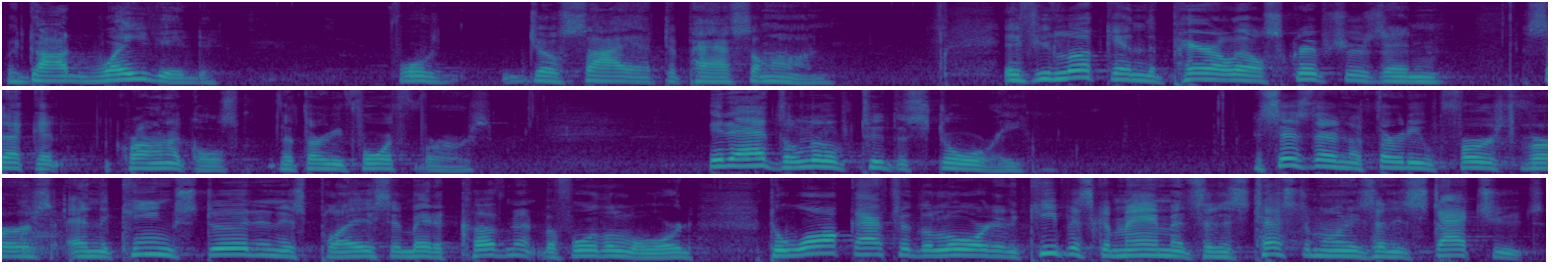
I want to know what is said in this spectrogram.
But God waited for Josiah to pass on. If you look in the parallel scriptures in Second Chronicles, the 34th verse, it adds a little to the story. It says there in the 31st verse, and the king stood in his place and made a covenant before the Lord to walk after the Lord and to keep his commandments and his testimonies and his statutes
